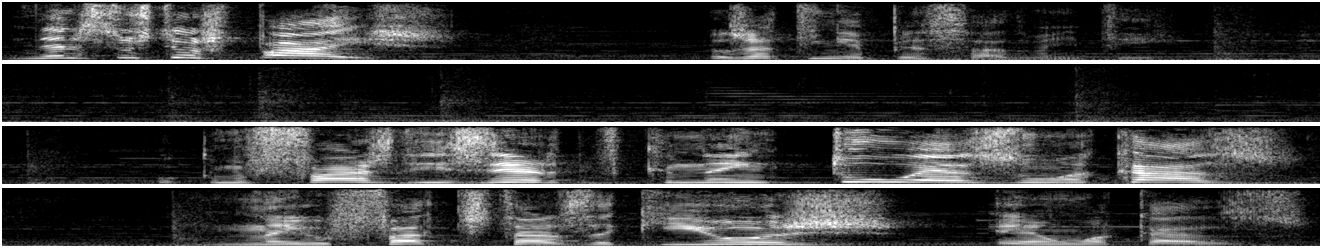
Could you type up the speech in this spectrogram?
Ainda antes dos teus pais, Ele já tinha pensado em ti. O que me faz dizer-te que nem tu és um acaso, nem o facto de estares aqui hoje é um acaso.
